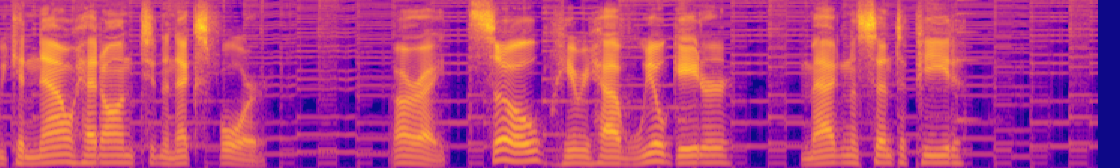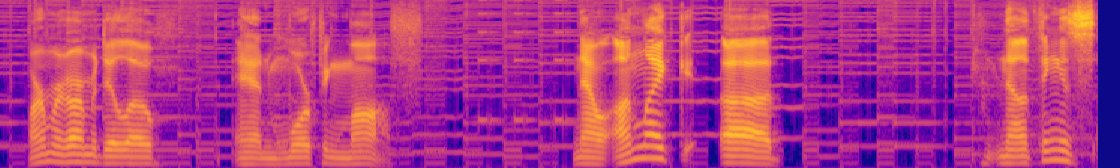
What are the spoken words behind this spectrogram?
we can now head on to the next four. Alright, so, here we have Wheel Gator, Magna Centipede, Armored Armadillo, and Morphing Moth. Now, unlike, uh... Now, the thing is,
